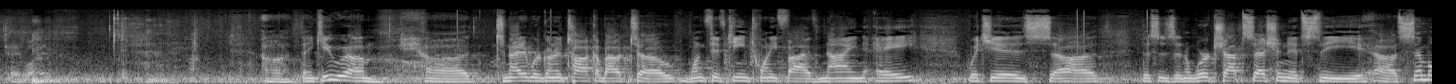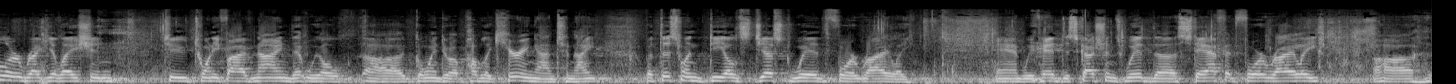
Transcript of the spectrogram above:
Okay, Lloyd? Uh, Thank you. Um, uh, Tonight, we're going to talk about uh, 115.25.9A, which is, uh, this is in a workshop session. It's the uh, similar regulation to 25.9 that we'll uh, go into a public hearing on tonight, but this one deals just with Fort Riley. And we've had discussions with the staff at Fort Riley. Uh,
